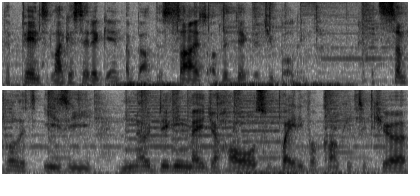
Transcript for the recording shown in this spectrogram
Depends, like I said again, about the size of the deck that you're building. It's simple, it's easy, no digging major holes, waiting for concrete to cure,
